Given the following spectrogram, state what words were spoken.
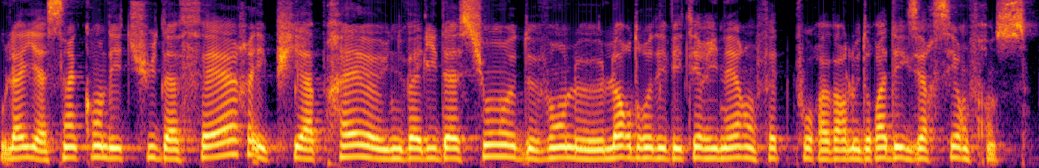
où là il y a cinq ans d'études à faire et puis après euh, une validation devant l'ordre des vétérinaires en fait pour avoir le droit d'exercer en France.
